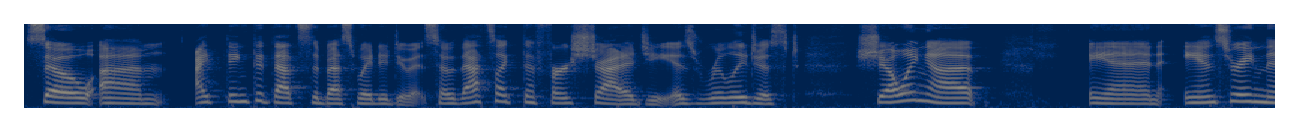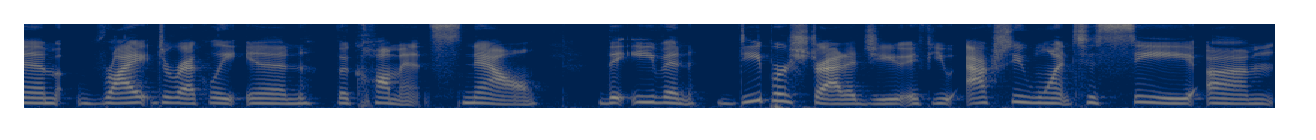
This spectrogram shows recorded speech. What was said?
So um i think that that's the best way to do it. So that's like the first strategy is really just showing up and answering them right directly in the comments. Now the even deeper strategy if you actually want to see um,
